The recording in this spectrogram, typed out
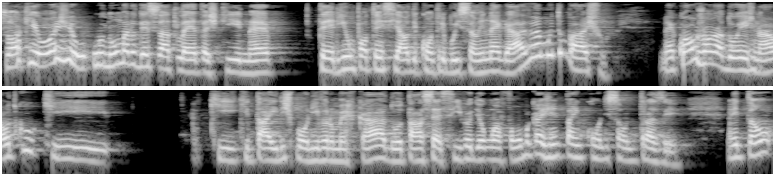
Só que hoje o, o número desses atletas que né, teriam um potencial de contribuição inegável é muito baixo. Né? Qual jogador ex-náutico que que está aí disponível no mercado ou está acessível de alguma forma que a gente está em condição de trazer? Então,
